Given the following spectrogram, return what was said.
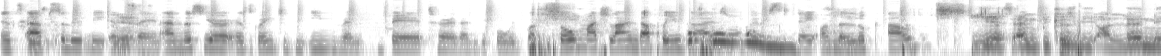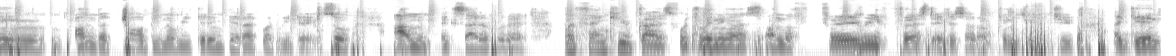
It's Crazy. absolutely Yeah. insane. And this year is going to be even better than before. We've got so much lined up for you guys. You better stay on the lookout. Yes, and because we are learning on the job, you know, we're getting better at what we're doing. So I'm excited for that. But thank you guys for joining us on the very first episode of 2022. Again,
